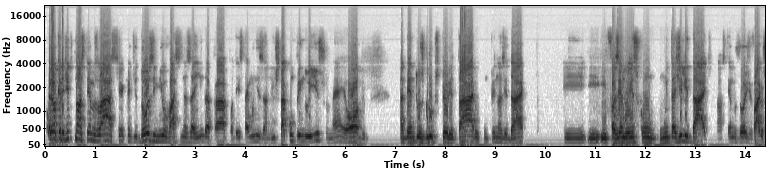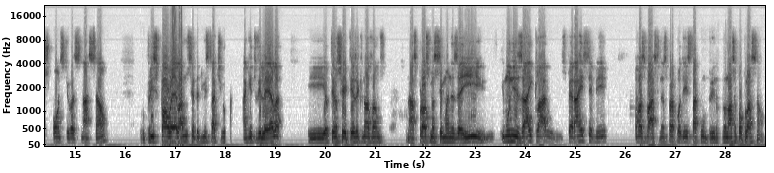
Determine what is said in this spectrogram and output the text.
Olha, eu acredito que nós temos lá cerca de 12 mil vacinas ainda para poder estar imunizando. A gente está cumprindo isso, né? É óbvio, tá dentro dos grupos prioritários, cumprindo as idades e, e- e fazendo isso com, com muita agilidade. Nós temos hoje vários pontos de vacinação. O principal é lá no Centro Administrativo Aguito Vilela e eu tenho certeza que nós vamos, nas próximas semanas aí, imunizar e, claro, esperar receber novas vacinas para poder estar cumprindo com a nossa população.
